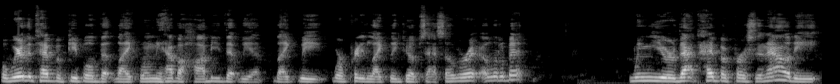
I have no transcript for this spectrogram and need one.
but we're the type of people that like when we have a hobby that we have, like we we're pretty likely to obsess over it a little bit. When you're that type of personality,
